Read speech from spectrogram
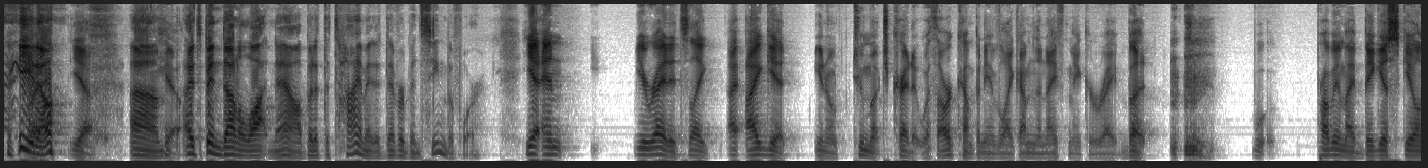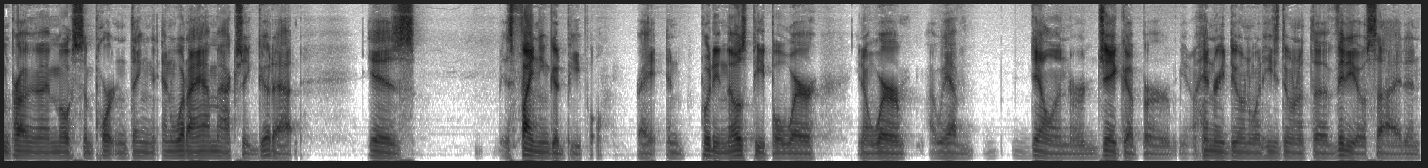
you know. Yeah. Um, Yeah. It's been done a lot now, but at the time it had never been seen before. Yeah, and you're right. It's like I, I get you know too much credit with our company of like I'm the knife maker, right? But probably my biggest skill and probably my most important thing, and what I am actually good at, is is finding good people, right, and putting those people where you know where we have Dylan or Jacob or you know Henry doing what he's doing at the video side, and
